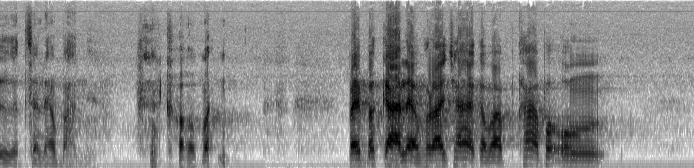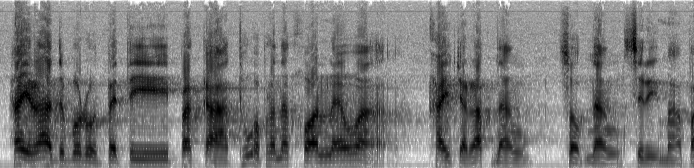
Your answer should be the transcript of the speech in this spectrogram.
อืดเสร็จแล้วบันขอมัน ไปประกาศแล้วพระราชากับว่าข้าพระองค์ให้ราชบุรุษไปตีประกาศทั่วพระนครแล้วว่า ใครจะรับนางศพนางสิริมาไป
